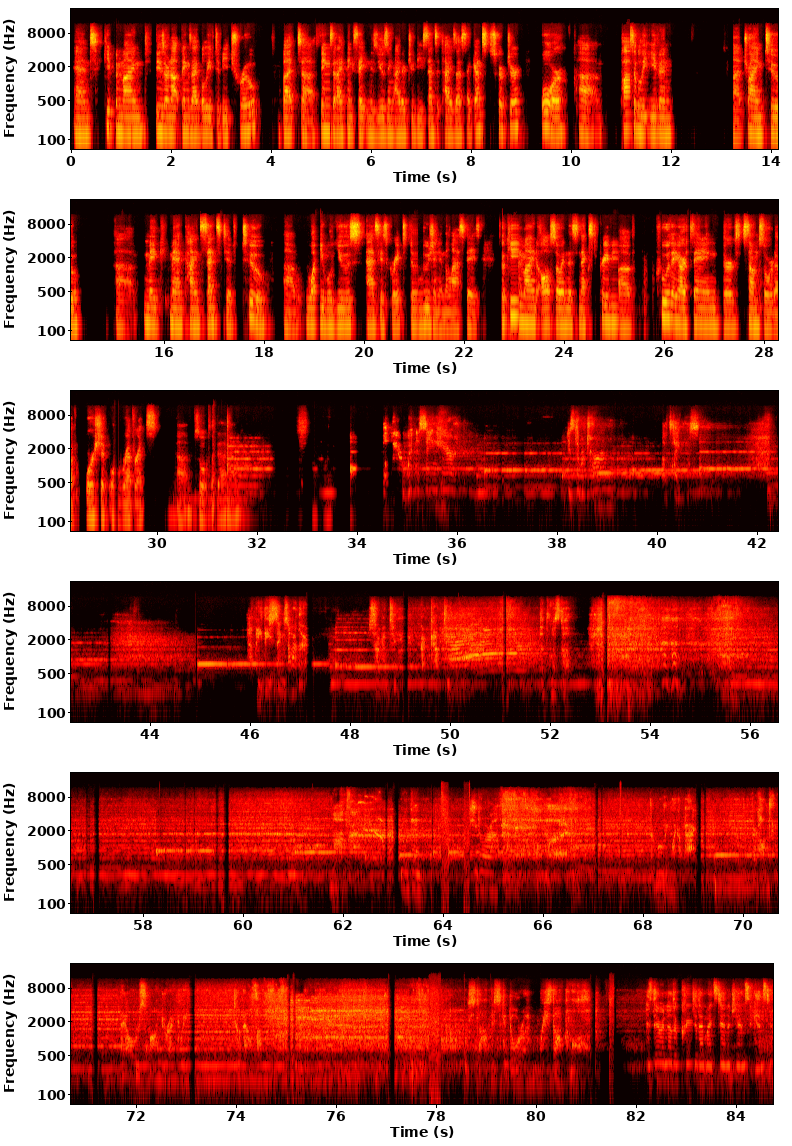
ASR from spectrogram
And keep in mind, these are not things I believe to be true, but uh, things that I think Satan is using either to desensitize us against scripture or uh, possibly even uh, trying to uh, make mankind sensitive to uh, what he will use as his great delusion in the last days. So keep in mind also in this next preview of who they are saying deserves some sort of worship or reverence. Um, so we'll play that now. What we are witnessing here is the return these things are there? 17 and counting. That's messed up. Ghidorah. We stop them all. Is there another creature that might stand a chance against him?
